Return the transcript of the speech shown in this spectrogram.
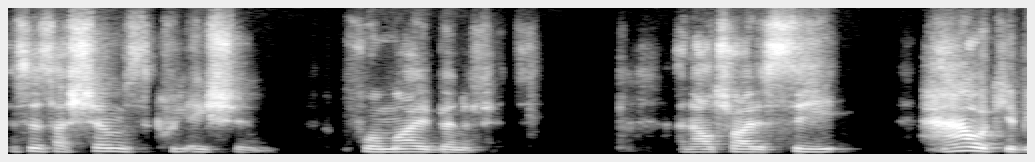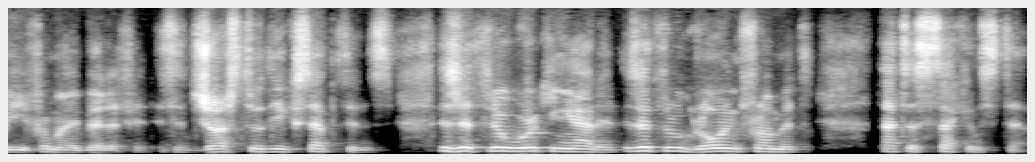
This is Hashem's creation for my benefit. And I'll try to see how it could be for my benefit. Is it just through the acceptance? Is it through working at it? Is it through growing from it? That's a second step.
